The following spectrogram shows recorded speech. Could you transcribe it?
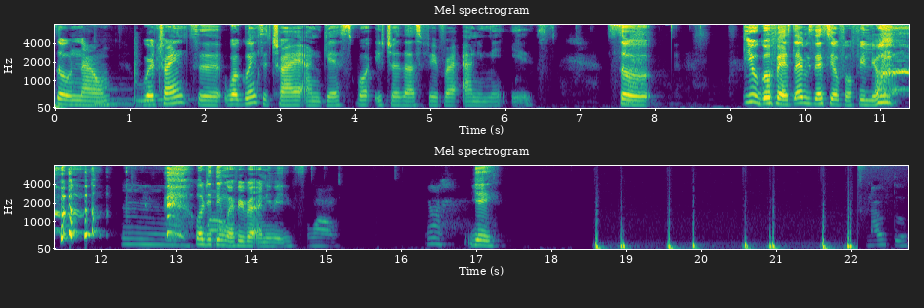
So now we're trying to we're going to try and guess what each other's favorite anime is. So you go first. Let me set you up for failure. what do you think my favorite anime is? Wow. Mm. Yay. Naruto.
